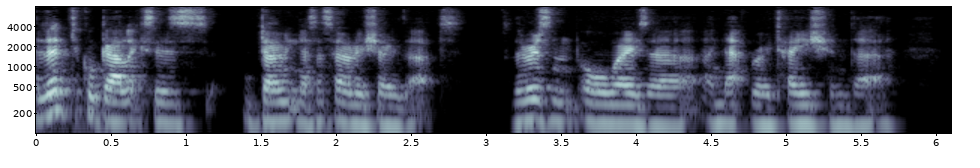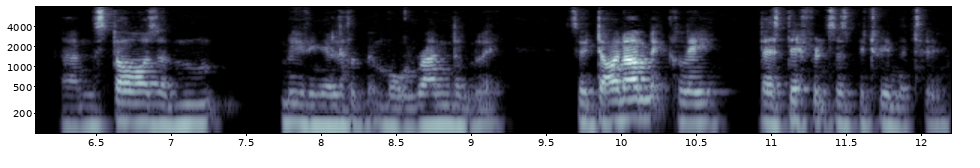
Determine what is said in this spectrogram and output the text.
Elliptical galaxies don't necessarily show that. So there isn't always a, a net rotation there. Um, the stars are moving a little bit more randomly. So dynamically, there's differences between the two. You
